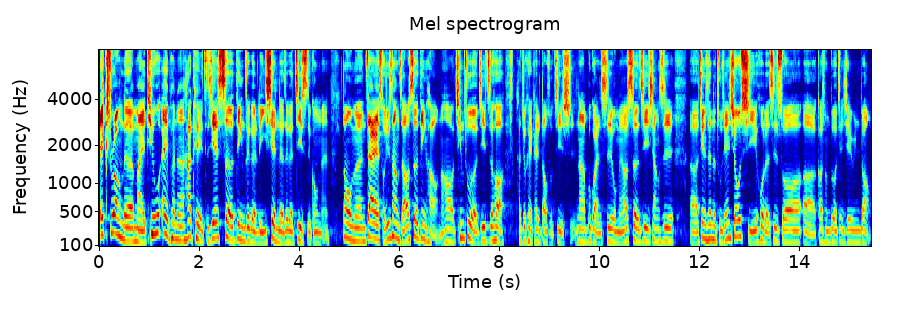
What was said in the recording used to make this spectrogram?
X RON 的 MyTune App 呢，它可以直接设定这个离线的这个计时功能。那我们在手机上只要设定好，然后轻触耳机之后，它就可以开始倒数计时。那不管是我们要设计像是呃健身的组间休息，或者是说呃高强度的间歇运动。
